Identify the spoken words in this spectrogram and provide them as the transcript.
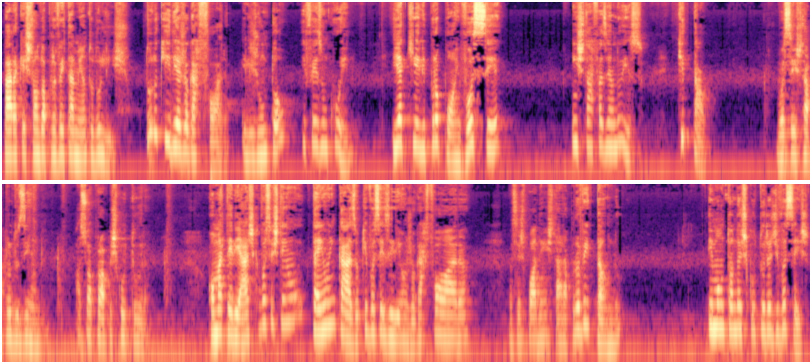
para a questão do aproveitamento do lixo. Tudo que iria jogar fora, ele juntou e fez um coelho. E aqui ele propõe você em estar fazendo isso. Que tal você estar produzindo a sua própria escultura com materiais que vocês tenham, tenham em casa, o que vocês iriam jogar fora? Vocês podem estar aproveitando e montando a escultura de vocês.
